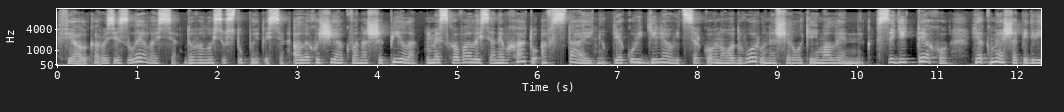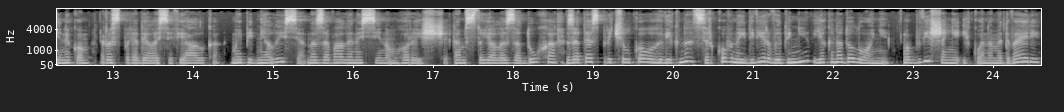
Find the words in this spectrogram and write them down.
Фіалка розізлилася, довелось уступитися. Але, хоч як вона шипіла, ми сховалися не в хату, а в стайню, яку відділяв від церковного двору неширокий малинник. Сидіть тихо, як миша під віником, розпорядилася фіалка. Ми піднялися на завалене сіном горище. Там стояла задуха, зате з причілкового вікна церковний двір виднів, як на долоні, обвішані іконами двері,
